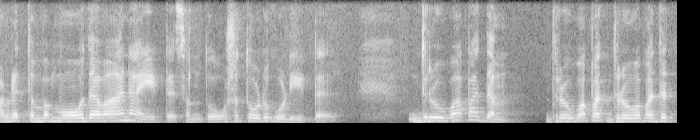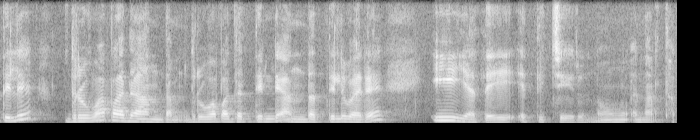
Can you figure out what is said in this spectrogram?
അവിടെ എത്തുമ്പോൾ മോദവാനായിട്ട് സന്തോഷത്തോടു കൂടിയിട്ട് ധ്രുവപദം ധ്രുവപ ധ്രുവപദത്തിൽ ധ്രുവപദാന്തം ധ്രുവപദത്തിന്റെ അന്തത്തിൽ വരെ ഈ ഈയതെ എത്തിച്ചേരുന്നു എന്നർത്ഥം.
